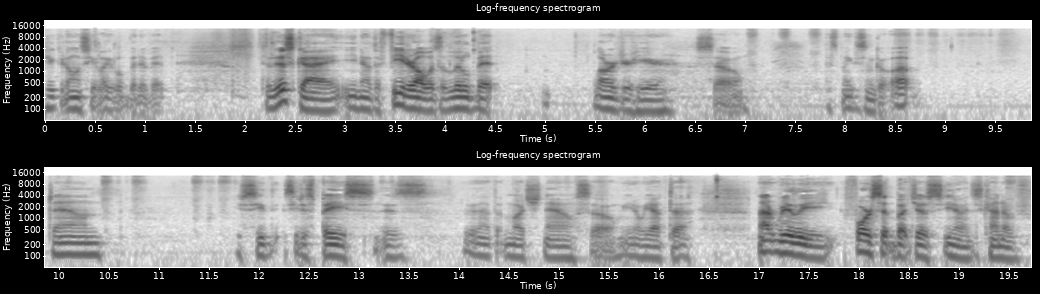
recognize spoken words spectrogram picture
you can only see like a little bit of it. So this guy, you know, the feet are always a little bit larger here. So let's make this one go up, down. You see see the space is really not that much now, so you know we have to not really force it, but just you know just kind of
